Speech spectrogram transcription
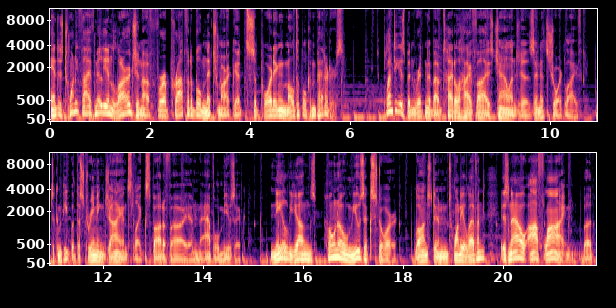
And is 25 million large enough for a profitable niche market supporting multiple competitors? Plenty has been written about Tidal Hi Fi's challenges in its short life to compete with the streaming giants like Spotify and Apple Music. Neil Young's Pono Music Store, launched in 2011, is now offline, but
